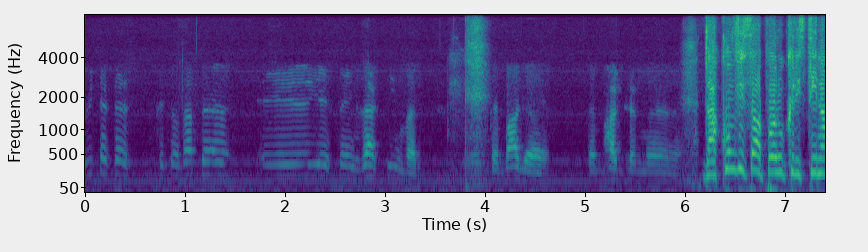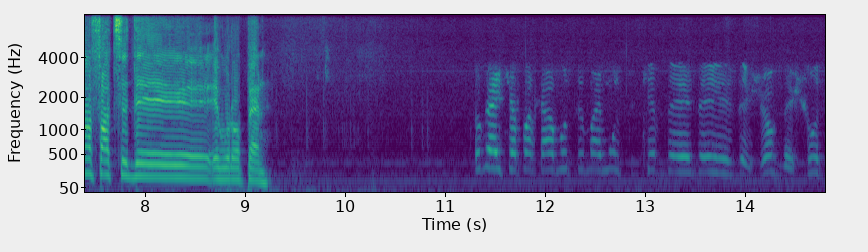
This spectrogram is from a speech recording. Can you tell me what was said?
Uite-te, câteodată e, este exact invers. Se bagă, se bagă în... Dar cum vi s-a părut Cristina față de european? Dom'le, aici parcă a avut mai mult chef de, de, de joc, de șut.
